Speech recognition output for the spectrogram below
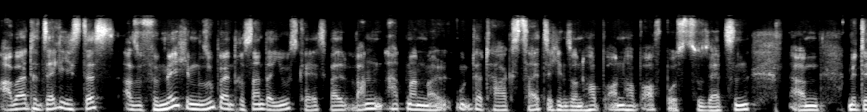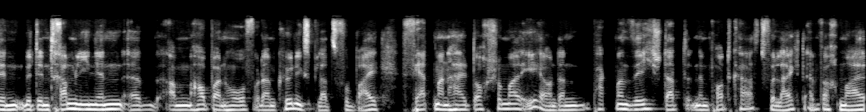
Aber tatsächlich ist das also für mich ein super interessanter Use Case, weil wann hat man mal untertags Zeit, sich in so einen Hop-on, Hop-off-Bus zu setzen, ähm, mit den, mit den Tramlinien äh, am Hauptbahnhof oder am Königsplatz vorbei, fährt man halt doch schon mal eher und dann packt man sich statt einem Podcast vielleicht einfach mal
